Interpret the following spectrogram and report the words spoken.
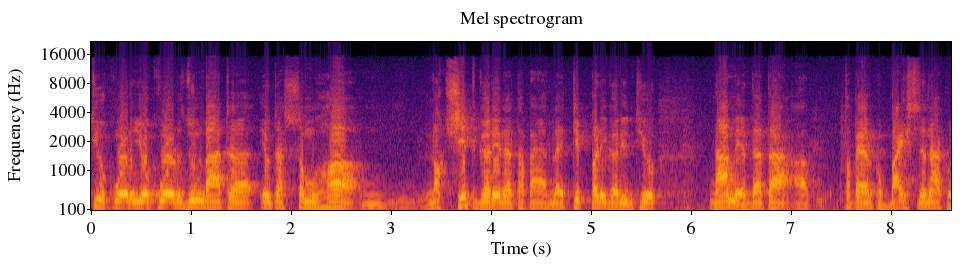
त्यो कोण यो कोण जुनबाट एउटा समूह लक्षित गरेर तपाईँहरूलाई टिप्पणी गरिन्थ्यो नाम हेर्दा त तपाईँहरूको बाइसजनाको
